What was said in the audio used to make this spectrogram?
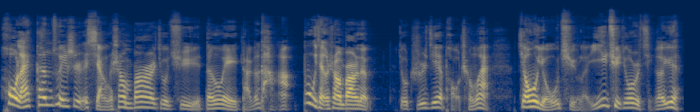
后来干脆是想上班就去单位打个卡，不想上班呢，就直接跑城外郊游去了，一去就是几个月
